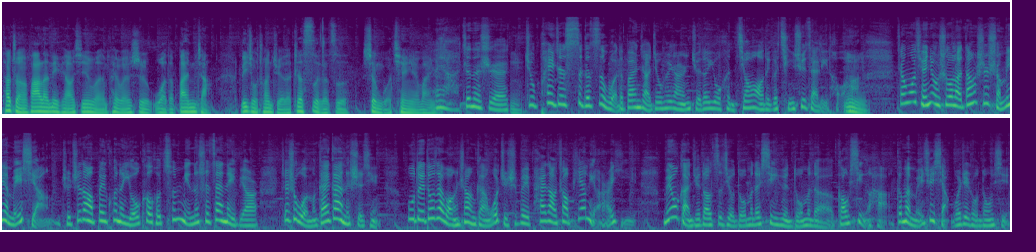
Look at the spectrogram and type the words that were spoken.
他转发了那条新闻，配文是我的班长。李九川觉得这四个字胜过千言万语。哎呀，真的是嗯，就配这四个字，我的班长就会让人觉得有很骄傲的一个情绪在里头啊。嗯，张国权就说了，当时什么也没想，只知道被困的游客和村民呢是在那边，这是我们该干的事情。部队都在往上赶，我只是被拍到照片里而已，没有感觉到自己有多么的幸运，多么的高兴哈，根本没去想过这种东西。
